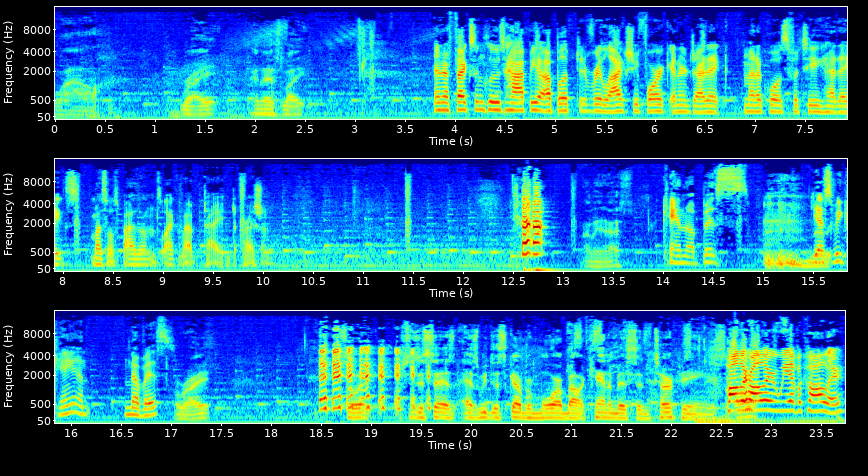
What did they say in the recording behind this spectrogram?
Wow. Right. And that's like, And effects includes happy, uplifted, relaxed, euphoric, energetic. medicals, fatigue, headaches, muscle spasms, lack of appetite, and depression. I mean, that's Cannabis. yes, we can. Nobis. right. so it, she just says, as we discover more about cannabis and terpenes. Holler, oh, holler, we have a caller.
